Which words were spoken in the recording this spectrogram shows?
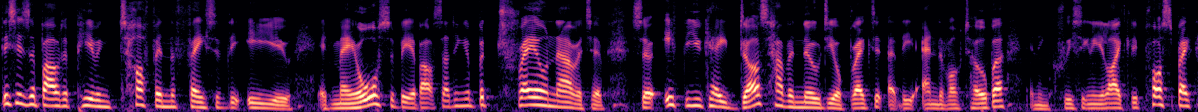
this is about appearing tough in the face of the EU. It may also be about setting a betrayal narrative. So, if the UK does have a no deal Brexit at the end of October, an increasingly likely prospect,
